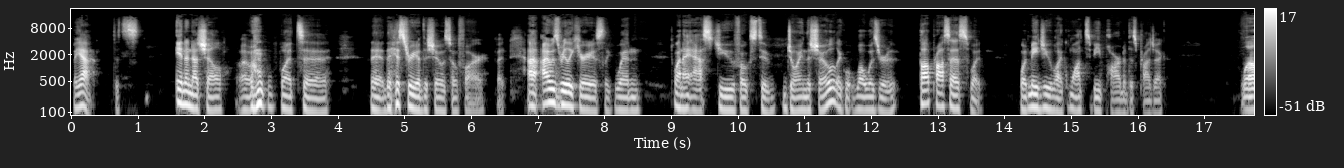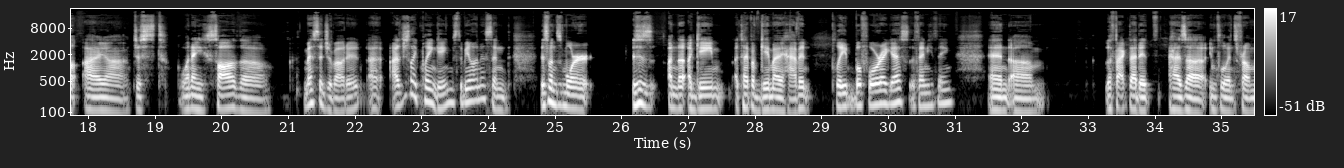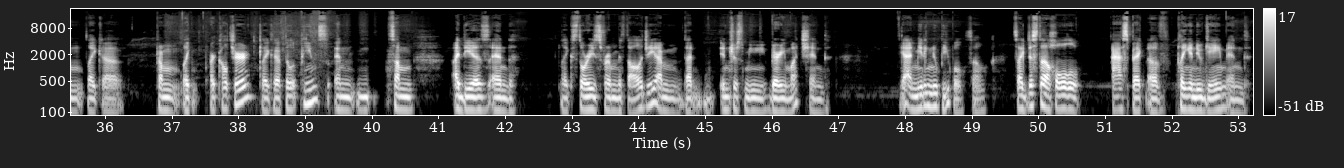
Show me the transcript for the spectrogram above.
but yeah, that's in a nutshell uh, what uh, the the history of the show so far. But uh, I was really curious, like when when I asked you folks to join the show, like what, what was your thought process? What what made you like want to be part of this project? Well, I uh, just when I saw the message about it, I, I just like playing games to be honest, and this one's more. This is a, a game, a type of game I haven't played before, I guess, if anything, and um, the fact that it has a influence from like uh, from like our culture, like uh, Philippines, and some ideas and like stories from mythology. I'm that interests me very much, and yeah, and meeting new people. So it's like just the whole aspect of playing a new game and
